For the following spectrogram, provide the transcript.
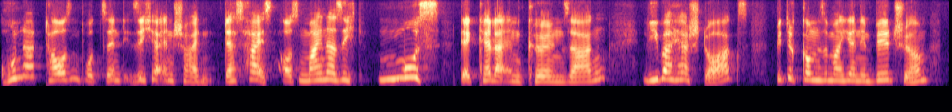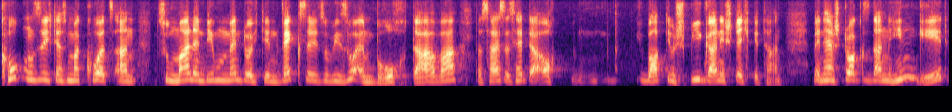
100.000 Prozent sicher entscheiden. Das heißt, aus meiner Sicht muss der Keller in Köln sagen, lieber Herr Storks, bitte kommen Sie mal hier an den Bildschirm, gucken Sie sich das mal kurz an. Zumal in dem Moment durch den Wechsel sowieso ein Bruch da war. Das heißt, es hätte auch überhaupt dem Spiel gar nicht schlecht getan. Wenn Herr Stocks dann hingeht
